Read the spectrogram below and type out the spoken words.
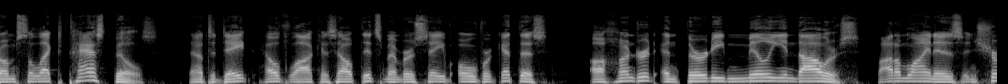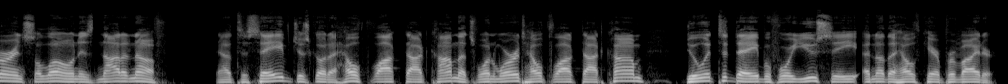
from select past bills. Now, to date, HealthLock has helped its members save over, get this, $130 million. Bottom line is, insurance alone is not enough. Now, to save, just go to healthlock.com. That's one word, healthlock.com. Do it today before you see another healthcare provider.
